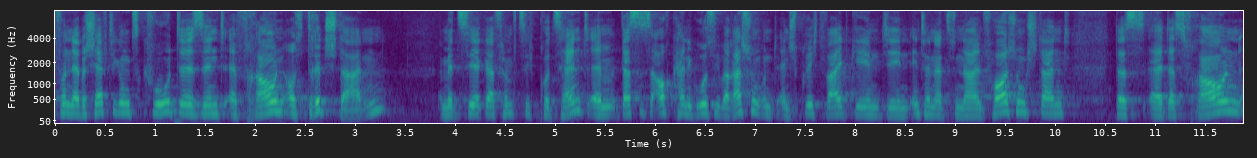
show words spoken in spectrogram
von der Beschäftigungsquote, sind Frauen aus Drittstaaten mit circa 50 Prozent. Ähm, das ist auch keine große Überraschung und entspricht weitgehend dem internationalen Forschungsstand, dass, äh, dass Frauen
